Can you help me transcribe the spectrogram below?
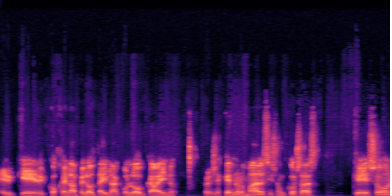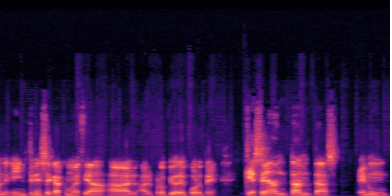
el que coge la pelota y la coloca. Y no... Pero es que es normal, si son cosas que son intrínsecas, como decía, al, al propio deporte. Que sean tantas en un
